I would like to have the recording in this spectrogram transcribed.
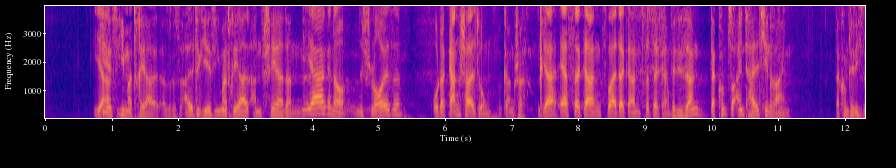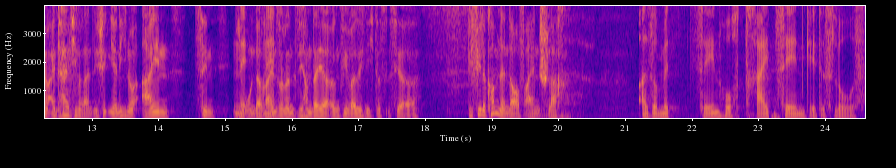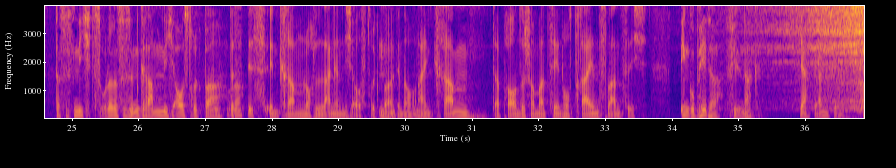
ja, GSI-Material, also das alte GSI-Material an Fair dann ja äh, genau, eine Schleuse oder Gangschaltung. Gangschaltung. Ja, erster Gang, zweiter Gang, dritter Gang. Wenn Sie sagen, da kommt so ein Teilchen rein, da kommt ja nicht nur ein Teilchen rein. Sie schicken ja nicht nur ein Zinn-Ion Nee, da rein, nee. sondern Sie haben da ja irgendwie, weiß ich nicht, das ist ja. Wie viele kommen denn da auf einen Schlag? Also mit 10 hoch 13 geht es los. Das ist nichts, oder? Das ist in Gramm nicht ausdrückbar, Das oder? ist in Gramm noch lange nicht ausdrückbar, genau. Ein Gramm, da brauchen Sie schon mal 10 hoch 23. Ingo Peter, vielen Dank. Ja, gern schön.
